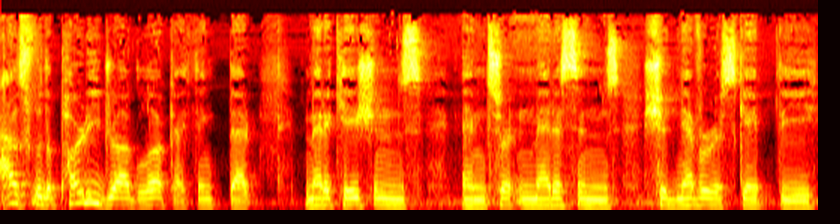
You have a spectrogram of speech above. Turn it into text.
As for the party drug, look, I think that medications and certain medicines should never escape the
